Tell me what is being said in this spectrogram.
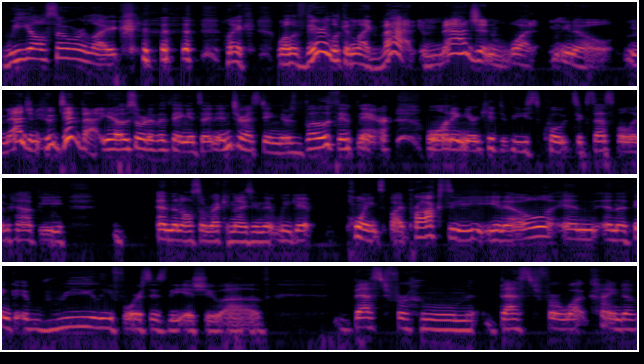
we also are like like well if they're looking like that imagine what you know imagine who did that you know sort of a thing. It's an interesting there's both in there wanting your kid to be quote successful and happy and then also recognizing that we get points by proxy you know and and i think it really forces the issue of best for whom, best for what kind of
